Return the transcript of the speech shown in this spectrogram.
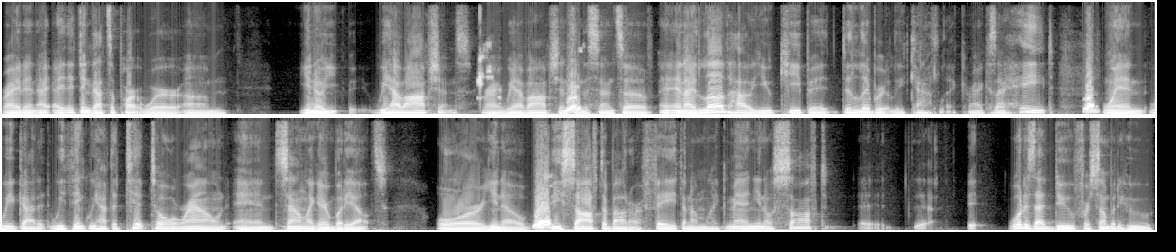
right and i, I think that's a part where um, you know, we have options, right? We have options right. in the sense of, and I love how you keep it deliberately Catholic, right? Because I hate right. when we got it, we think we have to tiptoe around and sound like everybody else, or you know, right. be soft about our faith. And I'm like, man, you know, soft. Uh, it, what does that do for somebody who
